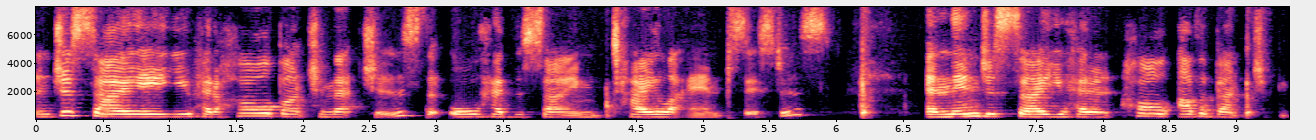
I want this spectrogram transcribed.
And just say you had a whole bunch of matches that all had the same Taylor ancestors. And then just say you had a whole other bunch of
